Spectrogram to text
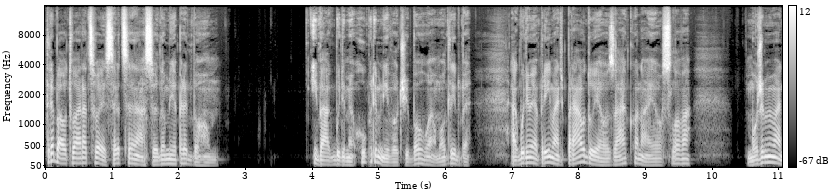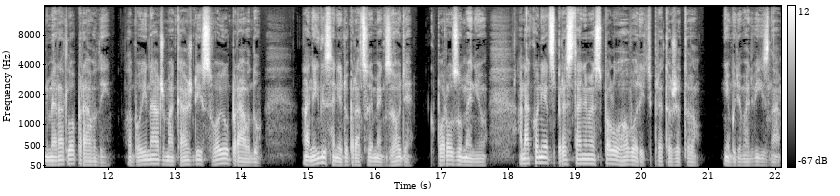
treba otvárať svoje srdce na svedomie pred Bohom. Iba ak budeme úprimní voči Bohu a modlitbe, ak budeme príjmať pravdu Jeho zákona a Jeho slova, môžeme mať meradlo pravdy, lebo ináč má každý svoju pravdu a nikdy sa nedopracujeme k zhode, k porozumeniu a nakoniec prestaneme spolu hovoriť, pretože to nebude mať význam.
